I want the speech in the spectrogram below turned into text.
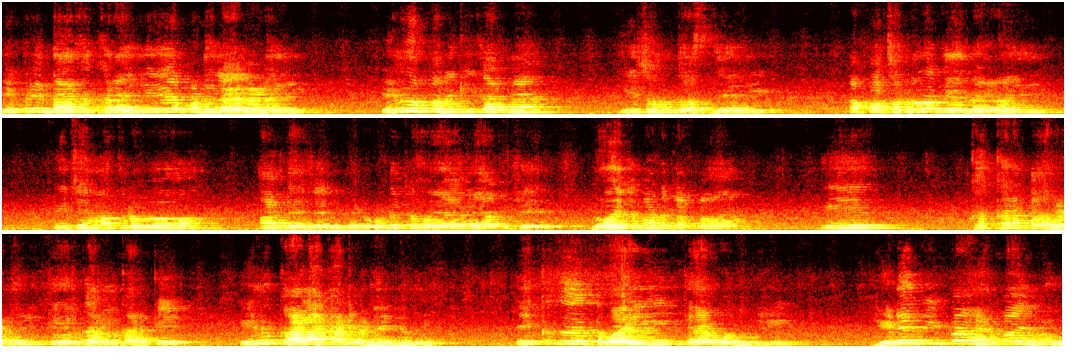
ਇਹ ਭਰਿੰਡਾ ਦਾ ਖੱਖਰ ਹੈ ਜੀ ਇਹ ਆਪਾਂ ਨੇ ਲੈ ਲੈਣਾ ਜੀ। ਇਹਨੂੰ ਆਪਾਂ ਨੇ ਕੀ ਕਰਨਾ ਹੈ? ਇਹ ਤੁਹਾਨੂੰ ਦੱਸਦੇ ਆ ਜੀ? ਆਪਾਂ ਸਰੋਂ ਦਾ ਤੇਲ ਲੈਣਾ ਜੀ। ਕਿਸੇ ਮਤਲਬ ਭਾਂਡੇ 'ਚ ਜਿਵੇਂ ਲੋਹੇ 'ਚ ਹੋਇਆ ਜਾਂ ਕਿਸੇ ਲੋਹੇ 'ਚ ਭਾਂਡੇ 'ਚ ਆਪਾਂ ਇਹ ਖੱਖਰ ਪਾ ਲੈਣਾ ਜੀ, ਤੇਲ ਗਰਮ ਕਰਕੇ। ਇਹਨੂੰ ਕਾਲਾ ਕਰ ਲੈਣਾ ਜੀ ਜ਼ਰੂਰ ਇੱਕ ਦਵਾਈ ਤਿਆਰ ਹੋ ਜੂਗੀ। ਜਿਹੜੇ ਵੀ ਭੈਣ ਭਾਈ ਨੂੰ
